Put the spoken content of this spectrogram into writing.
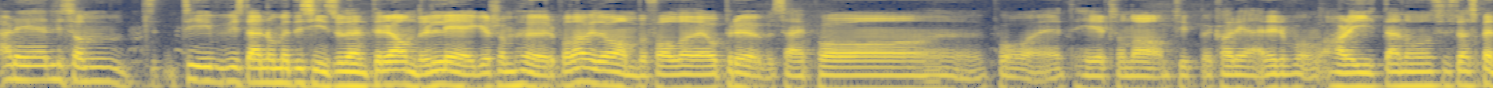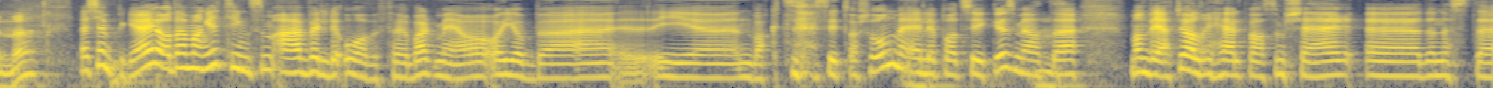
er det liksom til, Hvis det er noen medisinstudenter eller andre leger som hører på, da, vil du anbefale det å prøve seg på, på et helt sånn annen type karrierer? Har det gitt deg noe syns du er spennende? Det er kjempegøy, og det er mange ting som er veldig overførbart med å, å jobbe i en vaktsituasjon med, eller på et sykehus. med at mm. Man vet jo aldri helt hva som skjer uh, den neste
